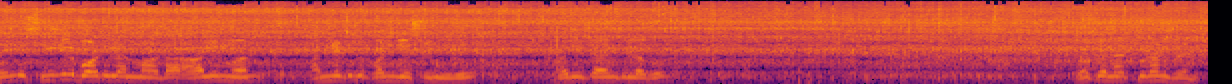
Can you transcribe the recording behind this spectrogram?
ఓన్లీ సింగిల్ బాటిల్ అనమాట ఆల్ ఇన్ వన్ అన్నిటికీ పని చేస్తుంది ఇది. పది ట్యాంకులకు. ఓకేనా? చూడండి ఫ్రెండ్స్.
